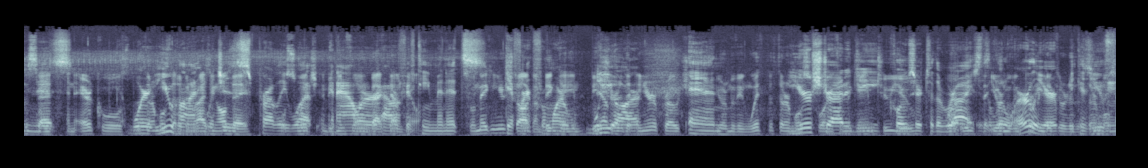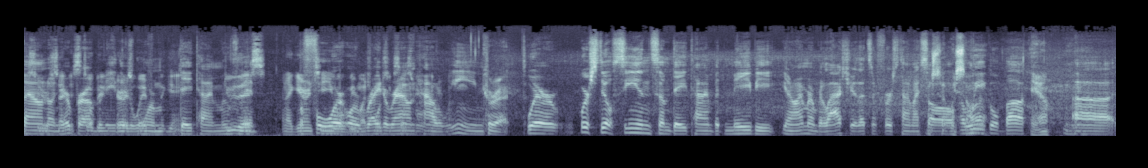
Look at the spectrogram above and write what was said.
shooting. to set Is and air cools, where the thermals you that have been hunt, rising which all day is probably what switch and an hour, back hour downhill. fifteen minutes So making your different stalk on from big where game, be we sure are. that in your approach and you are moving with the thermals your flowing from the game strategy to closer you, to the or at right is a little earlier perpendicular to the because you found on your is still being property there's away more from the daytime Do movement this, and I guarantee you before be or much right around successful. Halloween. Correct. Where we're still seeing some daytime, but maybe you know I remember last year that's the first time I saw a saw it. legal buck Yeah. uh,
